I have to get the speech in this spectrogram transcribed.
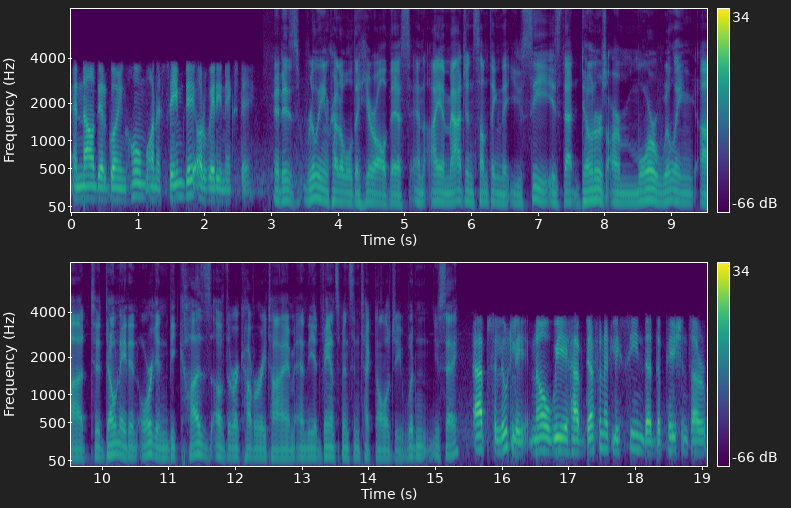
and now they're going home on a same day or very next day. It is really incredible to hear all this. And I imagine something that you see is that donors are more willing uh, to donate an organ because of the recovery time and the advancements in technology, wouldn't you say? Absolutely. No, we have definitely seen that the patients are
